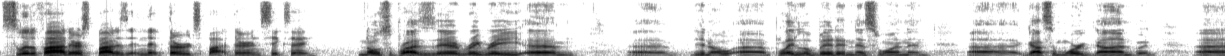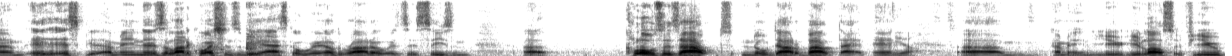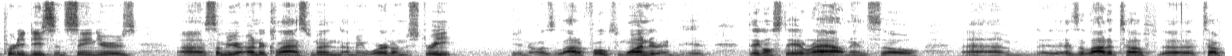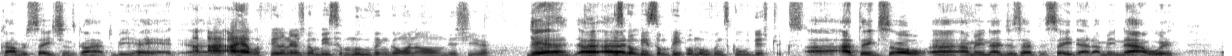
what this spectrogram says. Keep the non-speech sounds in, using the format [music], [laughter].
solidify their spot is in that third spot there in 6A. no surprises there. Ray Ray, um, uh, you know, uh, played a little bit in this one and uh, got some work done. But um, it, it's, I mean, there's a lot of questions to be asked over El Dorado as this season uh, closes out. No doubt about that. And Yeah. um, I mean, you, you lost a few pretty decent seniors. Uh, some of your underclassmen. I mean, word on the street. You know, there's a lot of folks wondering if they're gonna stay around, and so um, there's a lot of tough, uh, tough conversations gonna have to be had. Uh, I, I have a feeling there's going to be some moving going on this year. Yeah, I, I, There's going to be some people moving school districts. Uh, I think so. Uh, I mean, I just have to say that. I mean, now with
